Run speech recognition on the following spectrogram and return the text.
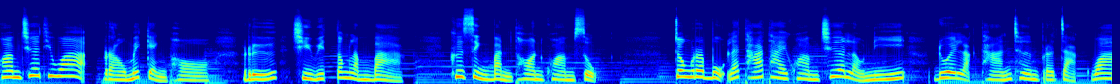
ความเชื่อที่ว่าเราไม่เก่งพอ หรือชีวิตต้องลำบาก คือสิ่งบั่นทอนความสุข จงระบุและท้าทายความเชื่อเหล่านี้ ด้วยหลักฐานเชิญประจักษ์ว่า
